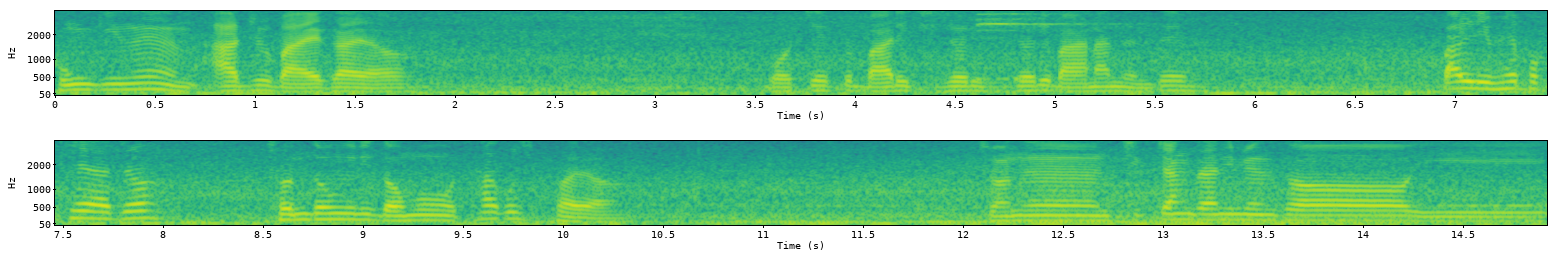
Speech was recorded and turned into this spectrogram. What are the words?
공기는 아주 맑아요. 뭐 어쨌든 말이 주저리 주저리 많았는데 빨리 회복해야죠. 전동일이 너무 타고 싶어요. 저는 직장 다니면서 이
